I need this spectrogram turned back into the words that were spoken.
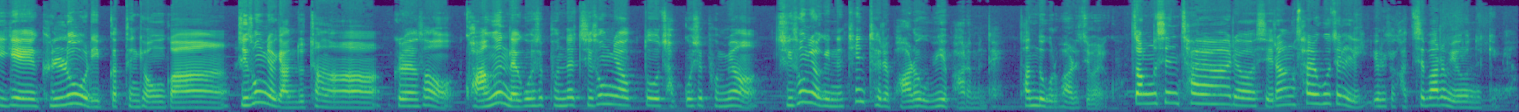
이게 glow lip 같은 경우가 지속력이 안 좋잖아. 그래서 광은 내고 싶은데 지속력도 잡고 싶으면 지속력 있는 틴트를 바르고 위에 바르면 돼. 단독으로 바르지 말고. 정신 차렷이랑 살구 젤리 이렇게 같이 바르면 이런 느낌이야.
